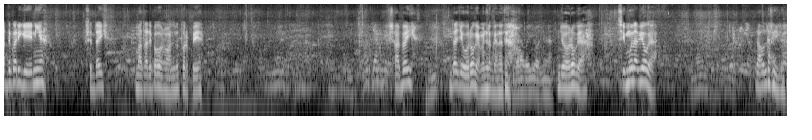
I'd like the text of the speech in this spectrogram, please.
ਅੱਧ ਵਾਰੀ ਗਏ ਨਹੀਂ ਆ। ਸਿੱਧਾ ਹੀ ਮਾਤਾ ਦੇ ਭਵਨ ਵੱਲ ਨੂੰ ਤੁਰ ਪਏ ਆ। ਸਾਹਿਬ ਭਾਈ ਦਾ ਜ਼ੋਰ ਹੋ ਗਿਆ ਮੈਨੂੰ ਲੱਗਦਾ ਤੇਰਾ। ਜ਼ੋਰ ਹੋ ਗਿਆ। ਸਿਮੂ ਦਾ ਵੀ ਹੋ ਗਿਆ। ਰਾਹੁਲ ਤਾਂ ਠੀਕ ਹੈ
